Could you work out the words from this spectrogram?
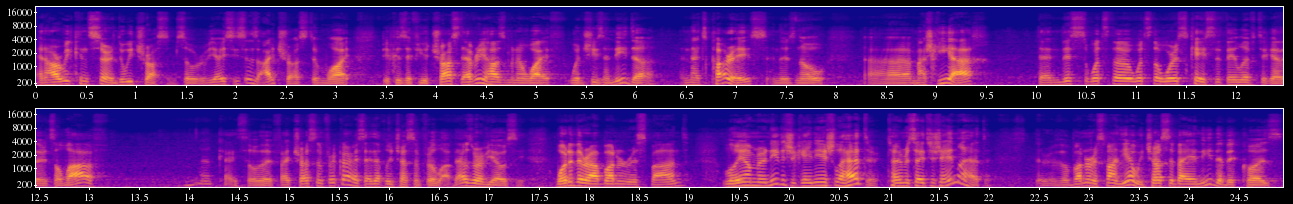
and are we concerned? Do we trust him? So Rav Yossi says, I trust him. Why? Because if you trust every husband and wife when she's a nida, and that's kares, and there's no uh, mashkiach, then this what's the what's the worst case that they live together? It's a lav. Okay, so if I trust him for kares, I definitely trust him for love. That was Rav Yossi. What did the Rabbanan respond? Lo yamar nida shekei yesh laheter. Time recite shein laheter. The Rabbanan respond, yeah, we trust it by a nida because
